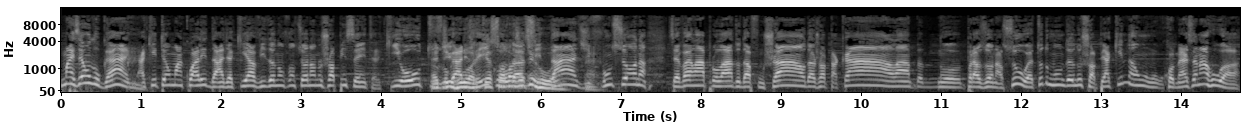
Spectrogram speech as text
mas é um lugar, aqui tem uma qualidade, aqui a vida não funciona no shopping center, que outros É de lugares rua, é ricos só loja da cidade É. funciona. Você vai lá pro lado da Funchal, da JK, lá no, pra Zona Sul, é todo mundo dentro do shopping. Aqui não, o comércio é na rua.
